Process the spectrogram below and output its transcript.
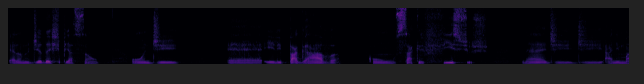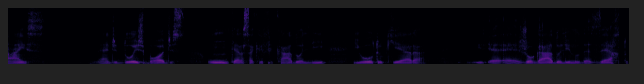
era no dia da expiação, onde é, ele pagava com sacrifícios né, de, de animais, né, de dois bodes, um que era sacrificado ali e outro que era é, é, jogado ali no deserto,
